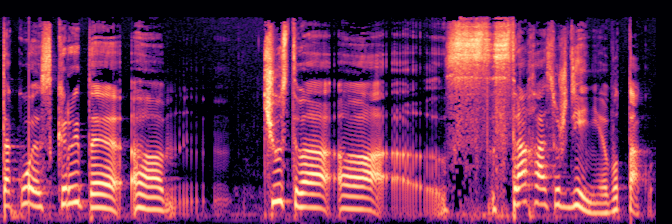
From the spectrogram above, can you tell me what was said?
такое скрытое э, чувство э, страха осуждения. Вот так вот.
